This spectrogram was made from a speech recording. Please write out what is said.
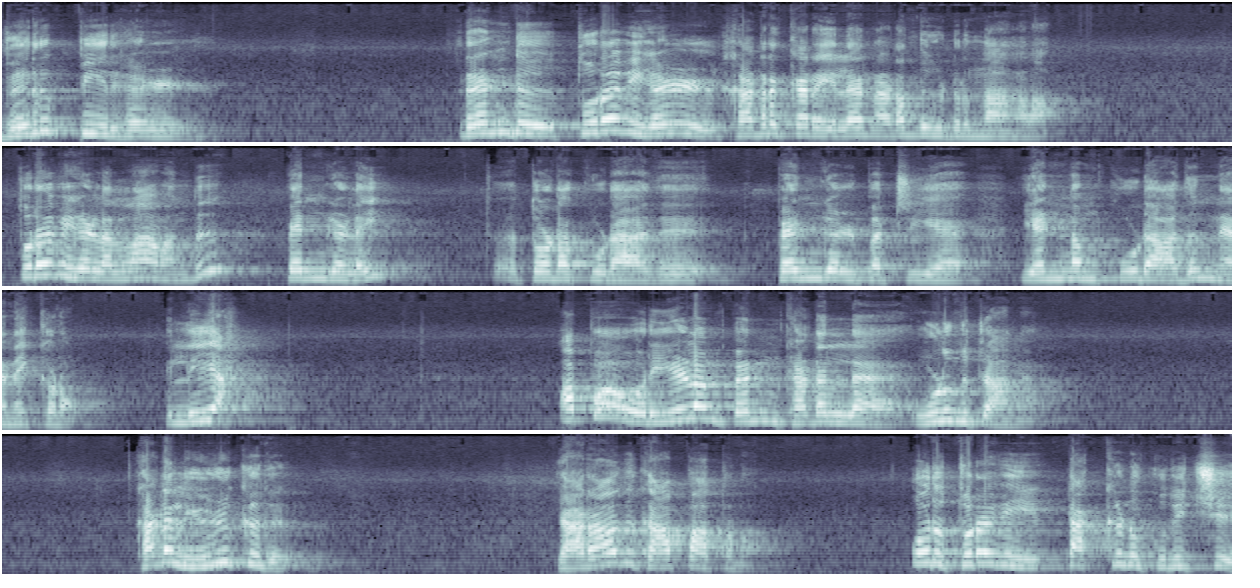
வெறுப்பீர்கள். ரெண்டு துறவிகள் கடற்கரையில் நடந்துக்கிட்டு இருந்தாங்களாம். துறவிகளெல்லாம் வந்து பெண்களை தொடக்கூடாது. பெண்கள் பற்றிய எண்ணம் கூடாதுன்னு நினைக்கிறோம். இல்லையா? அப்போ ஒரு இளம் பெண் கடலில் உழுந்துட்டாங்க. கடல் இழுக்குது. யாராவது காப்பாற்றணும் ஒரு துறவி டக்குன்னு குதித்து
